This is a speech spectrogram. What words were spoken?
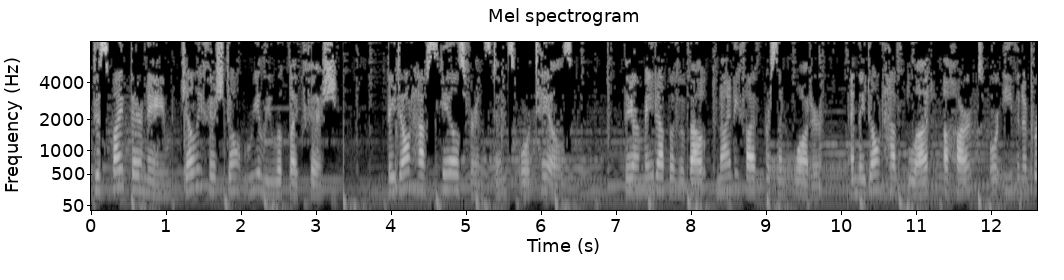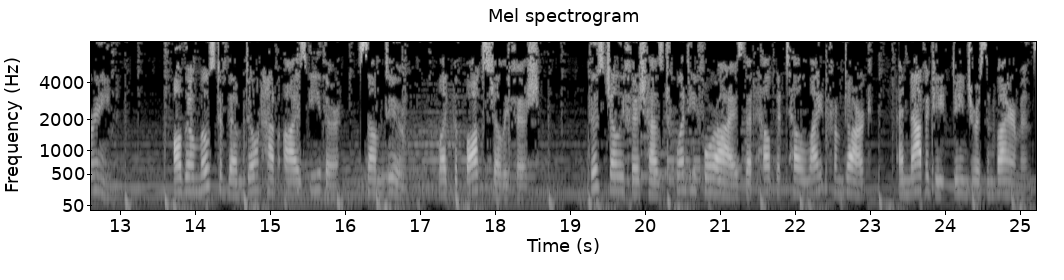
Despite their name, jellyfish don't really look like fish. They don't have scales, for instance, or tails. They are made up of about 95% water, and they don't have blood, a heart, or even a brain. Although most of them don't have eyes either, some do, like the box jellyfish. This jellyfish has 24 eyes that help it tell light from dark and navigate dangerous environments.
